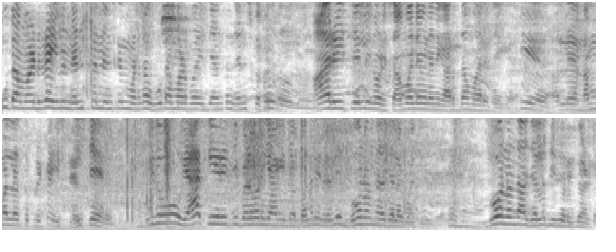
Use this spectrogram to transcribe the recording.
ಊಟ ಮಾಡಿದ್ರೆ ಇನ್ನು ನೆನ್ಸ್ಕೊಂಡ್ ನೆನ್ಸ್ಕೊಂಡ್ ಮಾಡಿದಾಗ ಊಟ ಮಾಡ್ಬೋದಿದೆ ಅಂತ ನೆನ್ಸ್ಕೋಬೇಕು. ಆ ರೀತಿಯಲ್ಲಿ ನೋಡಿ ಸಾಮಾನ್ಯವಾಗಿ ನನಗೆ ಅರ್ಧ ಮಾರಿದೆ ಈಗ. ಅಲ್ಲೇ ನಮ್ಮಲ್ಲೇ ತುಪ್ಪಿರಕಾಯಿ ಇಷ್ಟೇ. ಇಷ್ಟೇ ಇರುತ್ತೆ. ಇದು ಯಾಕೆ ಈ ರೀತಿ ಬೆಳವಣಿಗೆ ಆಗಿದೆಪ್ಪ ಅಂದ್ರೆ ಇದರಲ್ಲಿ ಗೋನಂದ ಜಲ ಬಳಸಿದ್ವಿ. ಗೋನಂದ ಜಲದ ಇದು ರಿಸಲ್ಟ್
